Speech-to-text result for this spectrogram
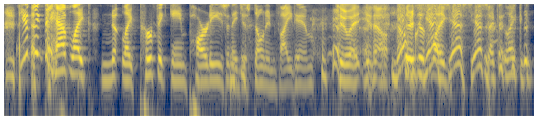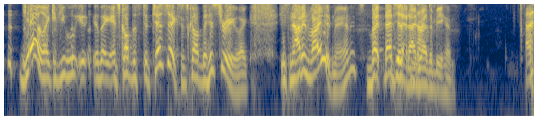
Do you think they have like no, like perfect game parties and they just don't invite him to it? You know, no, they're just yes, like yes, yes. I think like, yeah, like if you, like, it's called the statistics. It's called the history. Like, he's not invited, man. It's, but that Just said, I'd rather be him. I,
